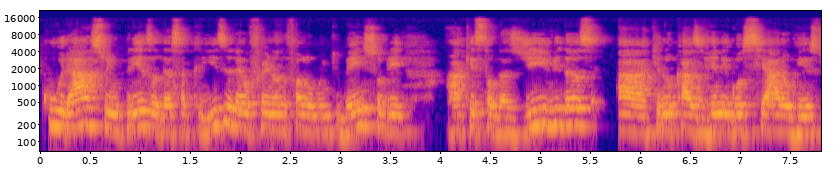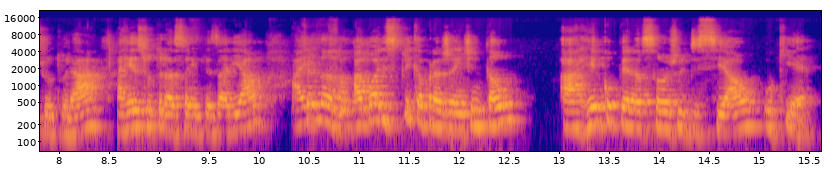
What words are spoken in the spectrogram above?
curar a sua empresa dessa crise, né? O Fernando falou muito bem sobre a questão das dívidas, a, que no caso renegociar ou reestruturar, a reestruturação empresarial. Aí, Fernando, agora explica para gente então a recuperação judicial, o que é?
